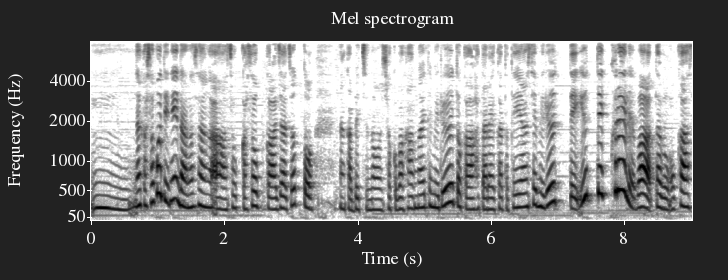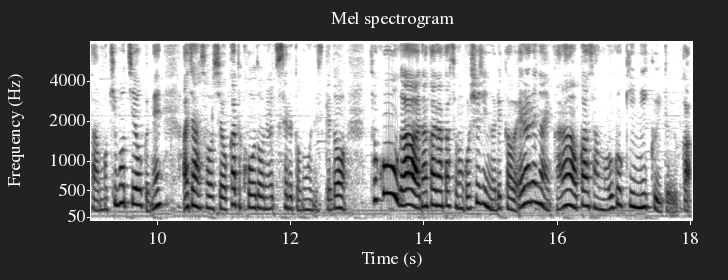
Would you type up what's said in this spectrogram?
うん。なんかそこでね旦那さんが「あそっかそっかじゃあちょっとなんか別の職場考えてみるとか働き方提案してみるって言ってくれれば多分お母さんも気持ちよくねあじゃあそうしようかって行動に移せると思うんですけどそこがなかなかそのご主人の理解を得られないからお母さんも動きにくいというか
